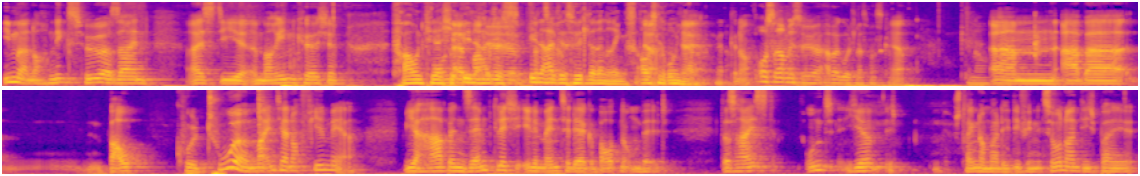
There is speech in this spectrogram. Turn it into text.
immer noch nichts höher sein als die äh, Marienkirche. Frauenkirche Äh, innerhalb, äh, des, innerhalb des mittleren Rings, außenrum ja, ja. ja, ja. genau. Ausrahmen ist höher, aber gut, lassen wir es Ja. Genau. Ähm, aber Baukultur meint ja noch viel mehr. Wir haben sämtliche Elemente der gebauten Umwelt. Das heißt, und hier, ich streng nochmal die Definition an, die ich bei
